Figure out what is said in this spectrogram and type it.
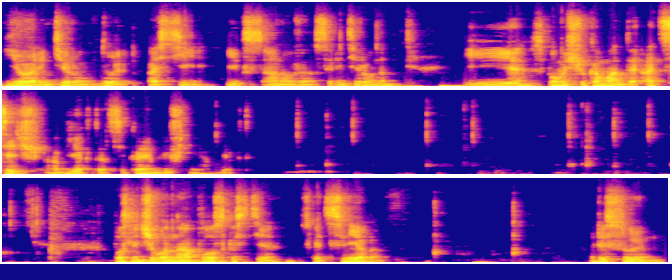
Ее ориентируем вдоль оси X, она уже сориентирована. И с помощью команды отсечь объект отсекаем лишний объект. После чего на плоскости сказать, слева рисуем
